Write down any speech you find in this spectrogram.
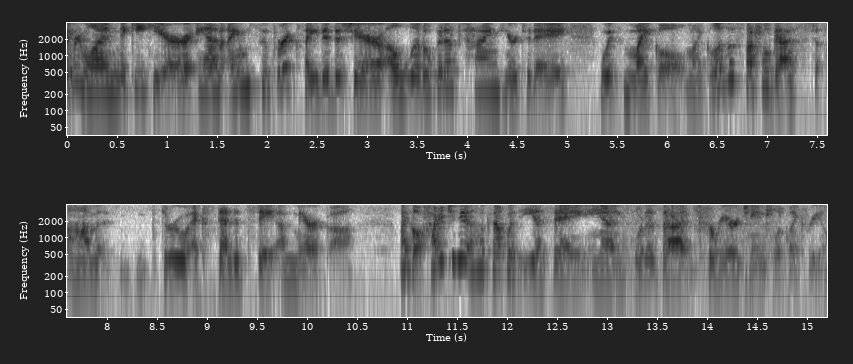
everyone, Nikki here, and I'm super excited to share a little bit of time here today with Michael. Michael is a special guest um, through Extended Stay America. Michael, how did you get hooked up with ESA and what does that career change look like for you?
